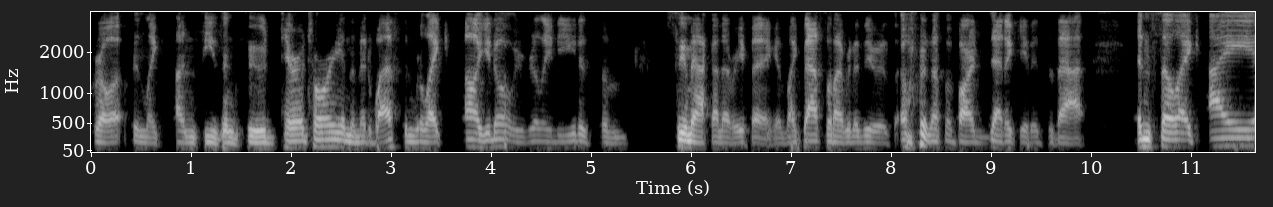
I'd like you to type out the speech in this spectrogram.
grow up in like unseasoned food territory in the Midwest, and we're like, oh, you know what we really need is some sumac on everything. And like that's what I'm gonna do is open up a bar dedicated to that. And so like I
